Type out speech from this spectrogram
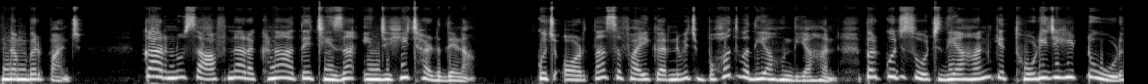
ਨੰਬਰ 5 ਘਰ ਨੂੰ ਸਾਫ਼ ਨਾ ਰੱਖਣਾ ਅਤੇ ਚੀਜ਼ਾਂ ਇੰਜ ਹੀ ਛੱਡ ਦੇਣਾ। ਕੁਝ ਔਰਤਾਂ ਸਫ਼ਾਈ ਕਰਨ ਵਿੱਚ ਬਹੁਤ ਵਧੀਆ ਹੁੰਦੀਆਂ ਹਨ, ਪਰ ਕੁਝ ਸੋਚਦੀਆਂ ਹਨ ਕਿ ਥੋੜੀ ਜਿਹੀ ਧੂੜ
